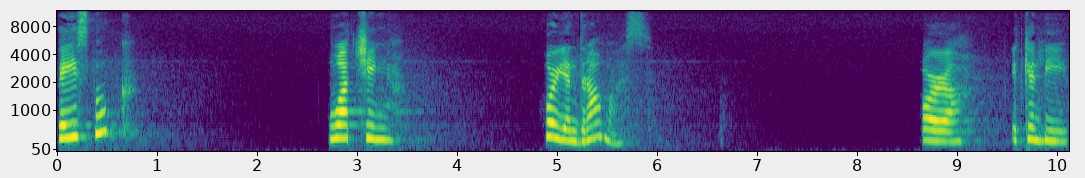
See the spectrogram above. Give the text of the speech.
Facebook, watching Korean dramas. Or uh, it can be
